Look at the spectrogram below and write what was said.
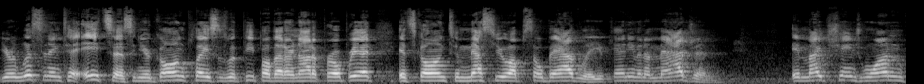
you're listening to Eitzis and you're going places with people that are not appropriate, it's going to mess you up so badly. You can't even imagine. It might change one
